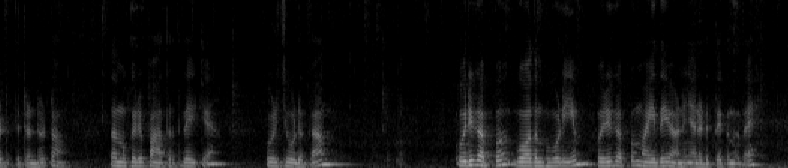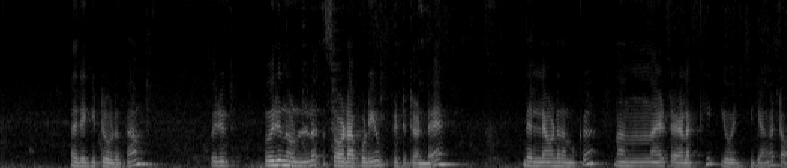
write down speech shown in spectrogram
എടുത്തിട്ടുണ്ട് കേട്ടോ. നമുക്കൊരു പാത്രത്തിലേക്ക് ഒഴിച്ചു കൊടുക്കാം. ഒരു കപ്പ് ഗോതമ്പ് പൊടിയും ഒരു കപ്പ് മൈദയുമാണ് ഞാൻ എടുത്തേക്കുന്നത്. അതിലേക്ക് ഇട്ട് കൊടുക്കാം. ഒരു ഒരു നുള്ളിൽ സോഡാപ്പൊടിയും ഇട്ടിട്ടുണ്ട്. ഇതെല്ലാം കൂടെ നമുക്ക് നന്നായിട്ട് ഇളക്കി യോജിപ്പിക്കാം കേട്ടോ.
